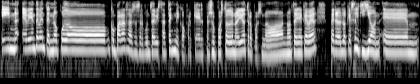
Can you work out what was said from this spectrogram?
Y no- evidentemente no puedo compararlas desde el punto de vista técnico, porque el presupuesto de uno y otro pues no, no tiene que ver, pero lo que es el guion. eh,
